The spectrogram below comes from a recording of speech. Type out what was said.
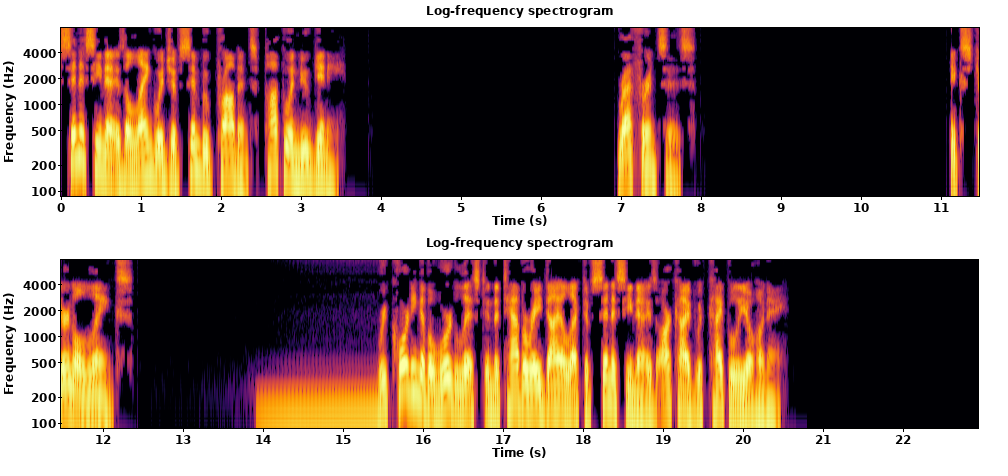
Sinasina is a language of Simbu Province, Papua New Guinea. References External links Recording of a word list in the Tabare dialect of Sinasina is archived with Kaipuleohone.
